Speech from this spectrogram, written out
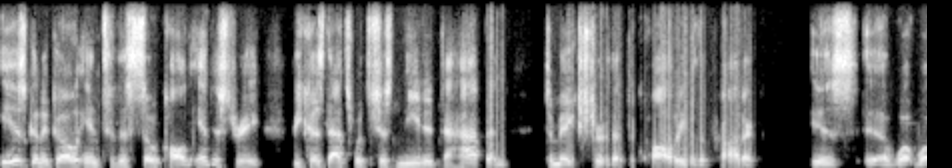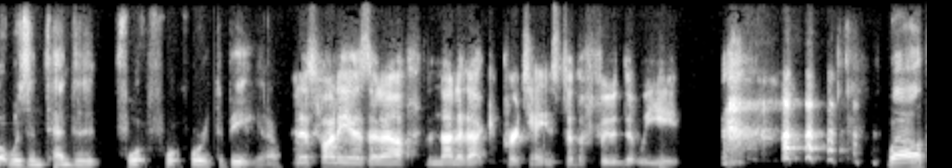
is going to go into this so called industry because that's what's just needed to happen to make sure that the quality of the product is uh, what what was intended for, for for it to be you know and as funny as enough none of that pertains to the food that we eat well,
